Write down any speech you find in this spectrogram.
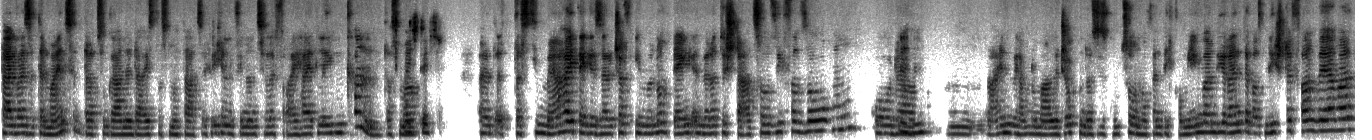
teilweise der Mindset dazu gar nicht da ist, dass man tatsächlich eine finanzielle Freiheit leben kann. Dass man, Richtig. Äh, dass die Mehrheit der Gesellschaft immer noch denkt, entweder der Staat soll sie versorgen oder mhm. nein, wir haben normale Job und das ist gut so und hoffentlich kommt irgendwann die Rente, was nicht der Fall wäre.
